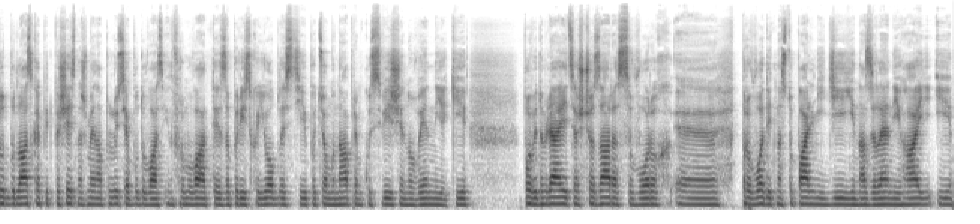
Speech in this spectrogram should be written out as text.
Тут, будь ласка, підпишись, нажми на плюс. Я буду вас інформувати Запорізької області по цьому напрямку свіжі новини, які повідомляються, що зараз ворог е, проводить наступальні дії на Зелений Гай і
